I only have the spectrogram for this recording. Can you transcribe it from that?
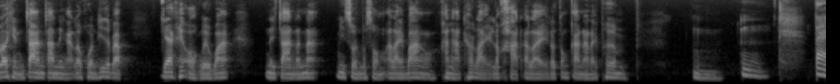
เราเห็นจานจานหนึ่งอะเราควรที่จะแบบ แยกให้ออกเลยว่า ในจานนั้นอะมีส่วนผสมอะไรบ้าง ขนาดเท่าไหร่ เราขาดอะไร เราต้องการอะไรเพิ่ม อืม อืม แต่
